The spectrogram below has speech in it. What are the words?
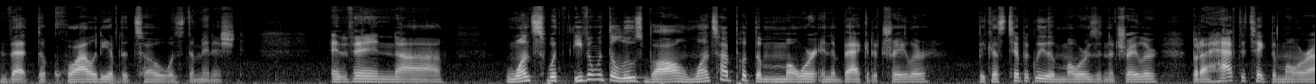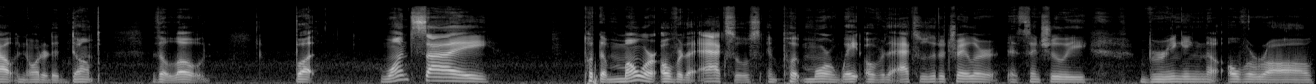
that the quality of the tow was diminished. And then uh, once with even with the loose ball, once I put the mower in the back of the trailer, because typically the mower is in the trailer, but I have to take the mower out in order to dump the load. But once I put the mower over the axles and put more weight over the axles of the trailer, essentially bringing the overall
